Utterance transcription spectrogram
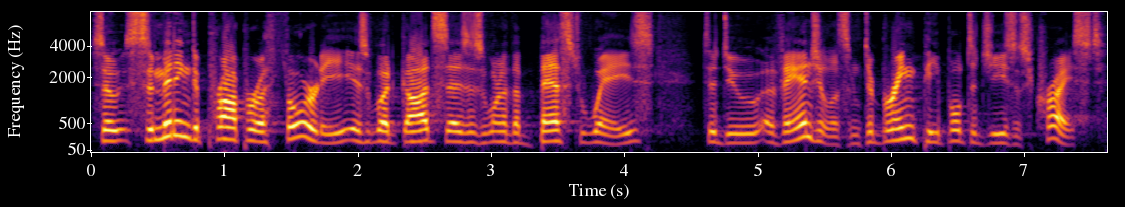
So, submitting to proper authority is what God says is one of the best ways to do evangelism, to bring people to Jesus Christ.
